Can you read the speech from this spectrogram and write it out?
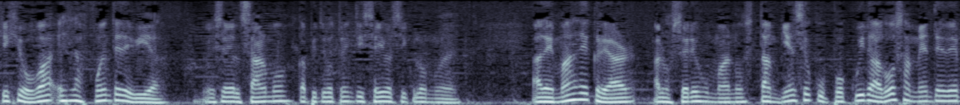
que Jehová es la fuente de vida. Dice el Salmo capítulo 36 versículo 9. Además de crear a los seres humanos, también se ocupó cuidadosamente de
